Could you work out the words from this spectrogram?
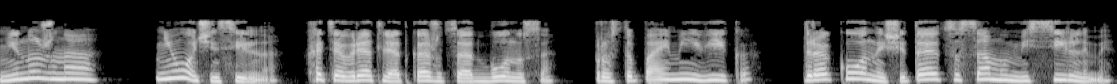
Не нужна. Не очень сильно. Хотя вряд ли откажутся от бонуса. Просто пойми, Вика, драконы считаются самыми сильными,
